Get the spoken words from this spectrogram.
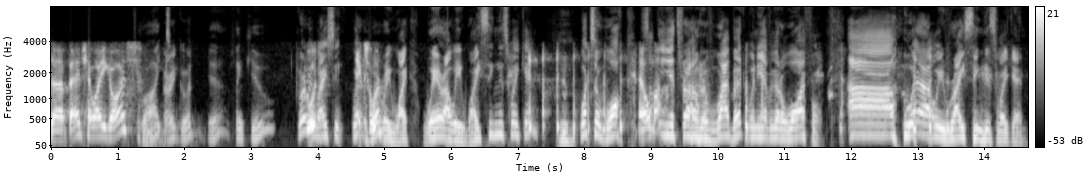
uh, Badge, how are you guys? right. Very good. Yeah, thank you. Where are we racing? Where, Excellent. Where are, we, where are we racing this weekend? What's a wok? Elmer. Something you throw at a wabbit when you haven't got a rifle. Uh, where are we racing this weekend?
